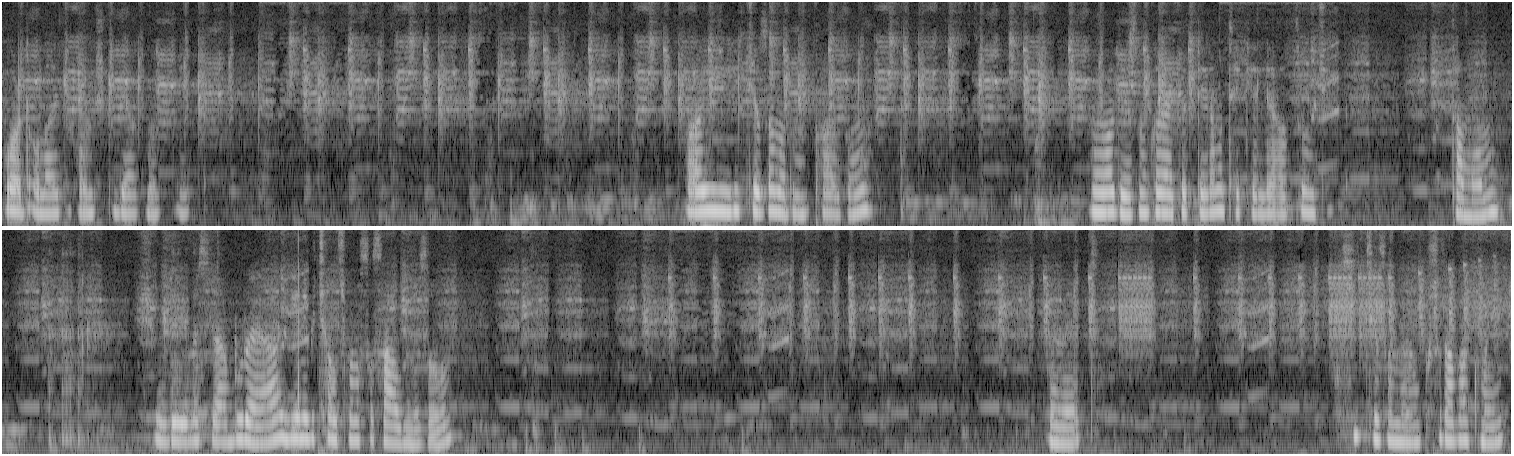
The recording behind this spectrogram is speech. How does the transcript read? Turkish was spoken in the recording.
Bu arada olaylık olmuş gibi yazmadım. Ay hiç yazamadım pardon. Normalde yazım kadar kötü değil ama tek elle yazdığım için. Tamam. Şimdi mesela buraya yeni bir çalışma masası aldım yazalım. Evet. Hiç yazamıyorum kusura bakmayın.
